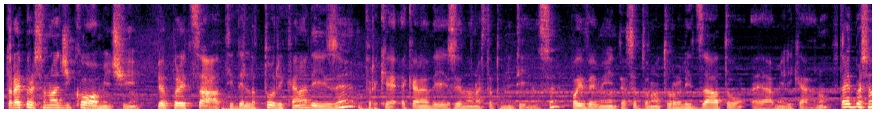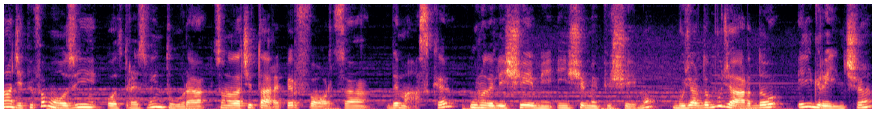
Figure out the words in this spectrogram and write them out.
Tra i personaggi comici più apprezzati dell'attore canadese, perché è canadese, non è statunitense, poi ovviamente è stato naturalizzato è americano. Tra i personaggi più famosi, oltre a Sventura, sono da citare per forza The Mask, uno degli scemi in sceme più scemo, Bugiardo Bugiardo, Il Grinch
